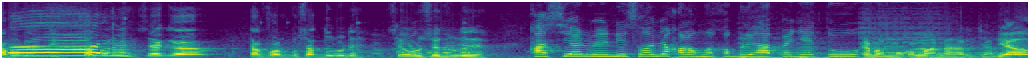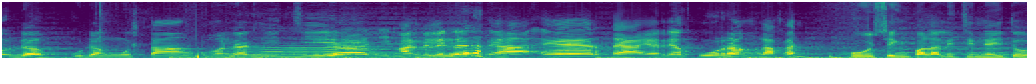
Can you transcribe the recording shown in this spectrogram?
boleh nih, sabar ya. Saya ke telepon pusat dulu deh. Saya urusin dulu ya. Kasihan Wendy soalnya kalau nggak kebeli HP-nya itu. Emang mau ke mana rencana? Dia udah udah ngutang, komandan nyicil, ngandelin dari THR, THR-nya kurang, lah kan pusing pala licinnya itu.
